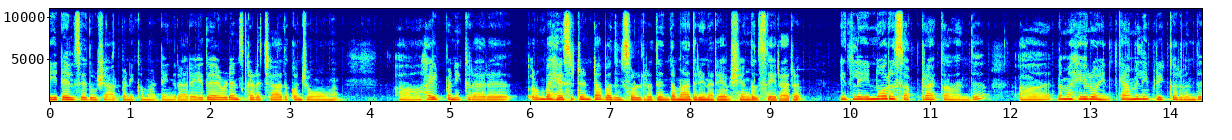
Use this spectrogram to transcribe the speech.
டீட்டெயில்ஸ் எதுவும் ஷேர் பண்ணிக்க மாட்டேங்கிறாரு. எதுவும் எவிடன்ஸ் கிடச்சா அதை கொஞ்சம் ஹைட் பண்ணிக்கிறாரு. ரொம்ப ஹெசிடெண்ட்டாக பதில் சொல்கிறது இந்த மாதிரி நிறையா விஷயங்கள் செய்கிறாரு இதில் இன்னொரு சப்ட்ராக்காக வந்து நம்ம ஹீரோயின் கேமிலி ப்ரீக்கர் வந்து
